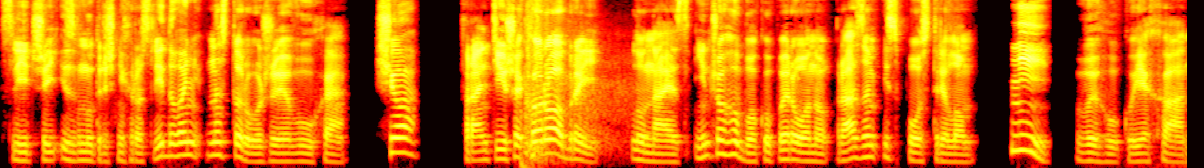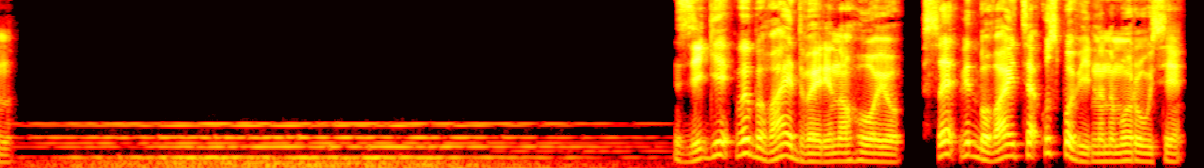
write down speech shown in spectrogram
Слідчий із внутрішніх розслідувань насторожує вуха. Що? Франтішек хоробрий. лунає з іншого боку перону разом із пострілом. Ні. вигукує хан. Зігі вибиває двері ногою. Все відбувається у сповільненому русі.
